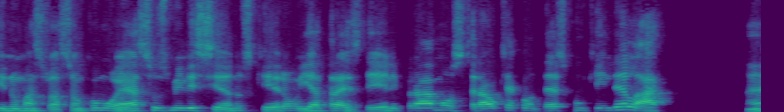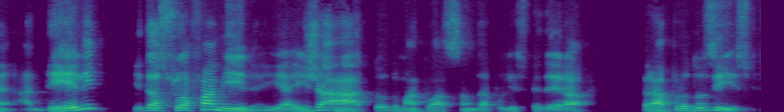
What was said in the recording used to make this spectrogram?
que numa situação como essa os milicianos queiram ir atrás dele para mostrar o que acontece com quem delata, né? a dele e da sua família. E aí já há toda uma atuação da Polícia Federal para produzir isso.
